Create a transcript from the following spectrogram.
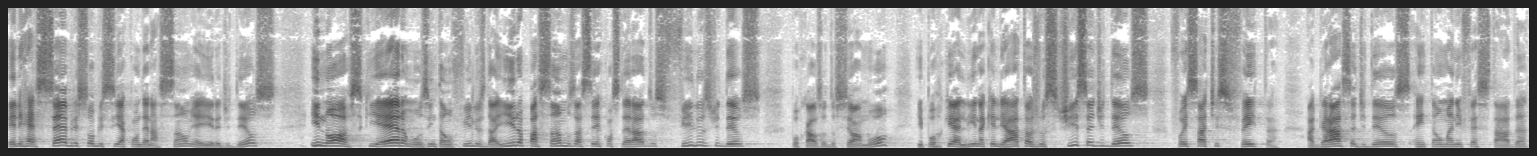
ele recebe sobre si a condenação e a ira de Deus, E nós, que éramos então filhos da ira, passamos a ser considerados filhos de Deus por causa do seu amor e porque ali naquele ato a justiça de Deus foi satisfeita. A graça de Deus é então manifestada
